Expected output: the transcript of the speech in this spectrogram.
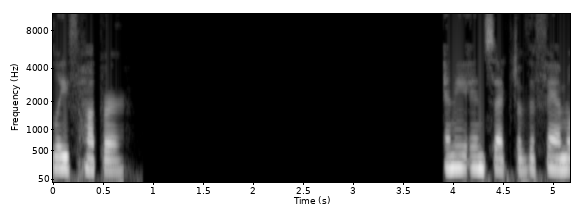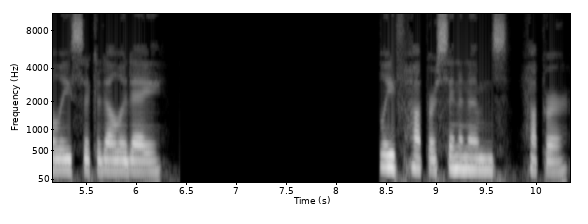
Leafhopper. Any insect of the family Cicadellidae. Leafhopper synonyms, hopper.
